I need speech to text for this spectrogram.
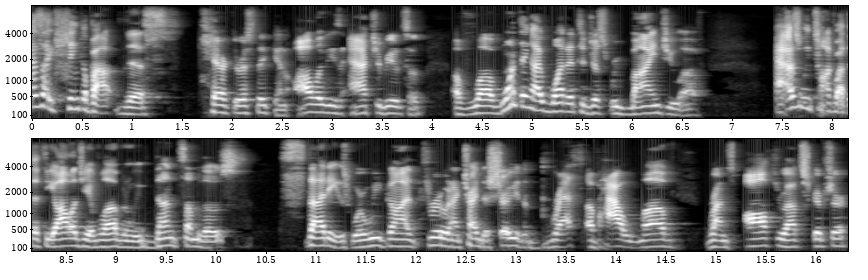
as I think about this characteristic and all of these attributes of, of love, one thing I wanted to just remind you of as we talk about the theology of love, and we've done some of those studies where we've gone through, and I tried to show you the breadth of how love runs all throughout Scripture.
